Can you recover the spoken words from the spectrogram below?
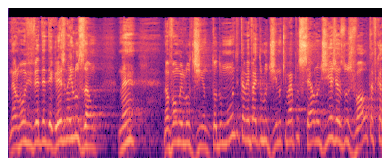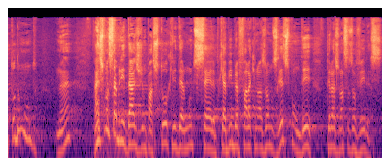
Né? Nós vamos viver dentro da igreja na ilusão. Né? Nós vamos iludindo todo mundo e também vai iludindo que vai para o céu. No dia Jesus volta, fica todo mundo. Né? A responsabilidade de um pastor, querido, é muito séria, porque a Bíblia fala que nós vamos responder pelas nossas ovelhas.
